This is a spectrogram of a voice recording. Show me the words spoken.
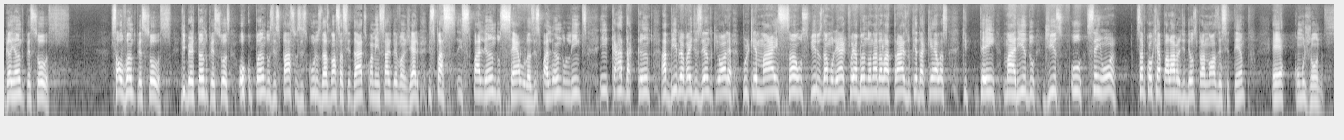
ganhando pessoas salvando pessoas, libertando pessoas, ocupando os espaços escuros das nossas cidades com a mensagem do Evangelho, espalhando células, espalhando links em cada canto. A Bíblia vai dizendo que, olha, porque mais são os filhos da mulher que foi abandonada lá atrás do que daquelas que têm marido, diz o Senhor. Sabe qual que é a palavra de Deus para nós nesse tempo? É como Jonas.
